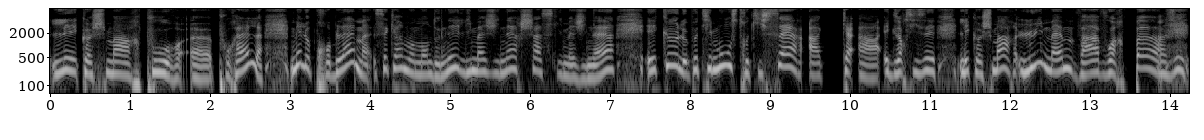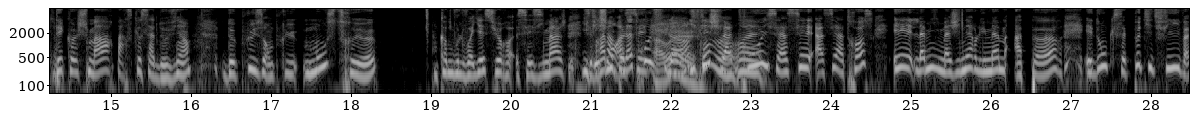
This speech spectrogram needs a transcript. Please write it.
les cauchemars pour euh, pour elle. Mais le problème, c'est qu'à un moment donné, l'imaginaire chasse l'imaginaire et que le petit monstre qui sert à à exorciser les cauchemars, lui-même va avoir peur Ah, des cauchemars parce que ça devient de plus en plus monstrueux. Comme vous le voyez sur ces images, Il fiche vraiment un peu la trouille, celui-là, hein, Il fiche trouve. la Ouais. trouille, c'est assez assez atroce. Et l'ami imaginaire lui-même a peur. Et donc cette petite fille va,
